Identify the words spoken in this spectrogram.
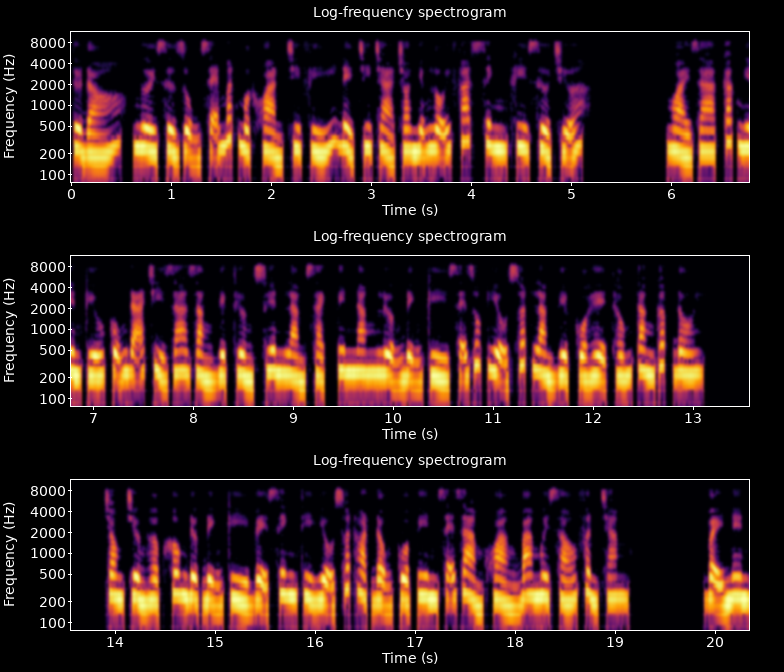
Từ đó, người sử dụng sẽ mất một khoản chi phí để chi trả cho những lỗi phát sinh khi sửa chữa. Ngoài ra các nghiên cứu cũng đã chỉ ra rằng việc thường xuyên làm sạch pin năng lượng định kỳ sẽ giúp hiệu suất làm việc của hệ thống tăng gấp đôi. Trong trường hợp không được định kỳ vệ sinh thì hiệu suất hoạt động của pin sẽ giảm khoảng 36%. Vậy nên,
